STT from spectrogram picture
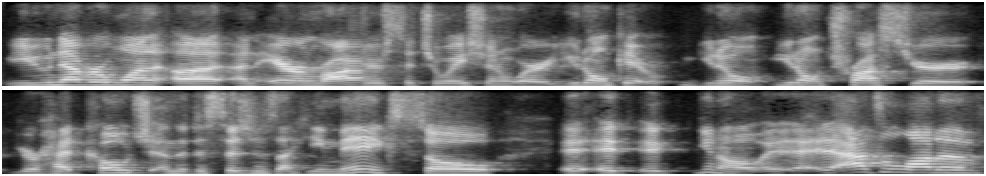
you never want a, an Aaron Rodgers situation where you don't get you don't you don't trust your your head coach and the decisions that he makes. So it it, it you know it, it adds a lot of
